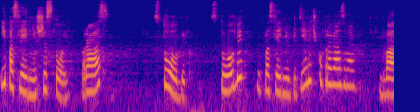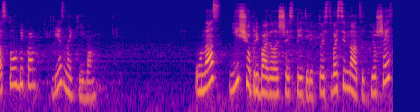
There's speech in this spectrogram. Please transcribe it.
И последний шестой. Раз, столбик, столбик и в последнюю петелечку провязываем 2 столбика без накида. У нас еще прибавилось 6 петелек, то есть 18 плюс 6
